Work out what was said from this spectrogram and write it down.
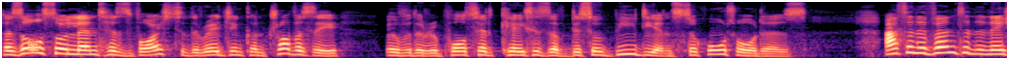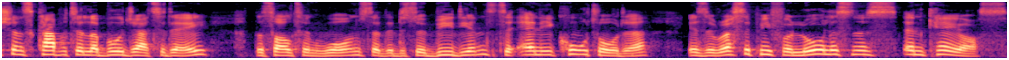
has also lent his voice to the raging controversy over the reported cases of disobedience to court orders. At an event in the nation's capital, Abuja, today, the Sultan warns that the disobedience to any court order is a recipe for lawlessness and chaos.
